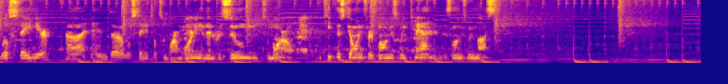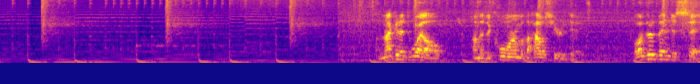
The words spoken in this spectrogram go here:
We'll stay here uh, and uh, we'll stay until tomorrow morning and then resume tomorrow. And keep this going for as long as we can and as long as we must. I'm not going to dwell on the decorum of the House here today, other than to say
